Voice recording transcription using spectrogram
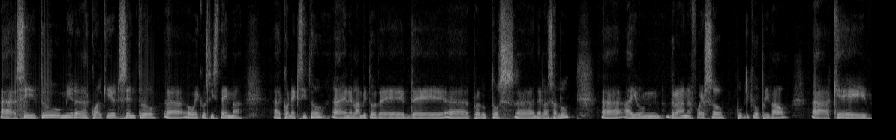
Ah, si tú miras cualquier centro ah, o ecosistema ah, con éxito en el ámbito de, de productos de la salud, hay un gran esfuerzo público-privado que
